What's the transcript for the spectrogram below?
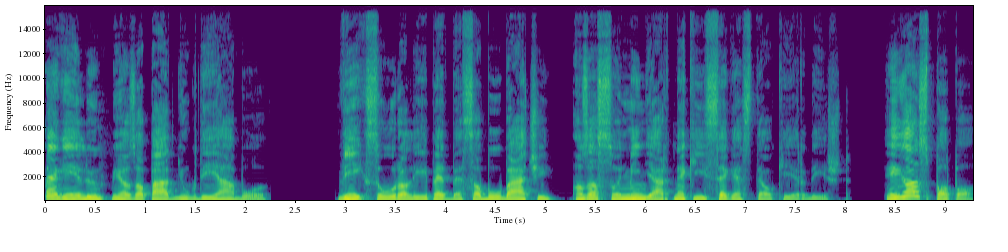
Megélünk mi az apád nyugdíjából. Végszóra lépett be Szabó bácsi, az asszony mindjárt neki is szegezte a kérdést. Igaz, papa?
